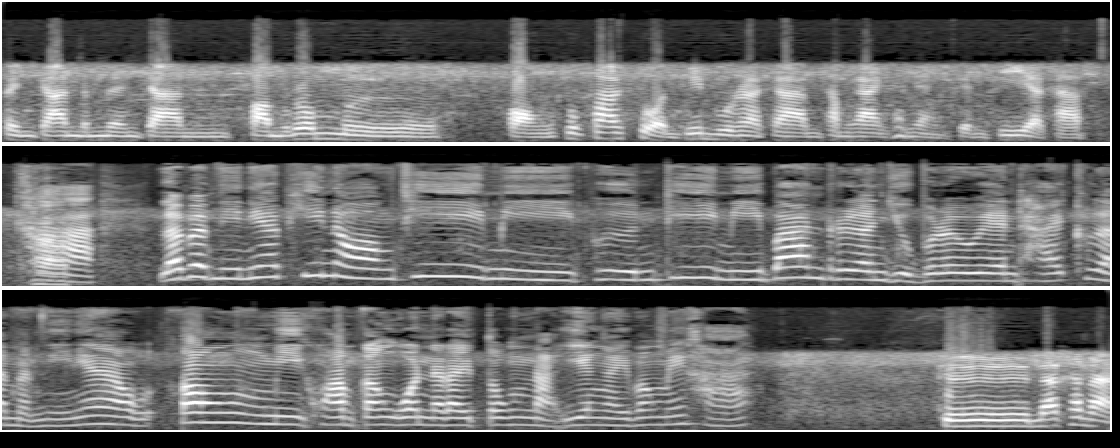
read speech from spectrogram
เป็นการดำเนินการความร่วมมือของทุกภาคส่วนที่บูรณาการทำงานกันอย่างเต็มที่อะครับครับค่ะ แล้วแบบนี้เนี่ยพี่น้องที่มีพื้นที่มีบ้านเรือนอยู่บริเวณท้ายเขื่อนแบบนี้เนี่ยต้องมีความกังวลอะไรตรงไหนยังไงบ้างไหมคะ คือณขณะ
